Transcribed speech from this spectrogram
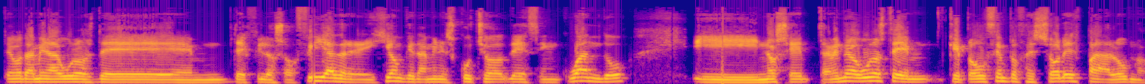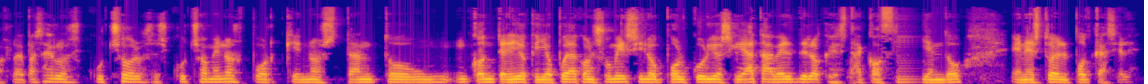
Tengo también algunos de, de filosofía, de religión, que también escucho de vez en cuando. Y no sé, también tengo algunos de- que producen profesores para alumnos. Lo que pasa es que los escucho, los escucho menos porque no es tanto un, un contenido que yo pueda consumir, sino por curiosidad a ver de lo que se está cociendo en esto del podcast L.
